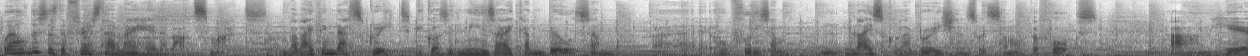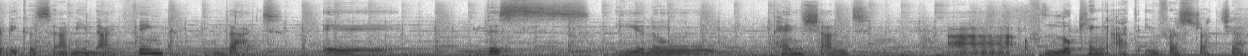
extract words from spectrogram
Well, this is the first time I heard about SMART, but I think that's great because it means I can build some, uh, hopefully, some nice collaborations with some of the folks um, here because I mean, I think that uh, this, you know, penchant uh, of looking at infrastructure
